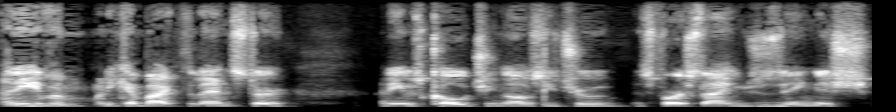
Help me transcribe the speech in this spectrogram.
And even when he came back to Leinster and he was coaching, obviously through his first language was mm-hmm. English,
